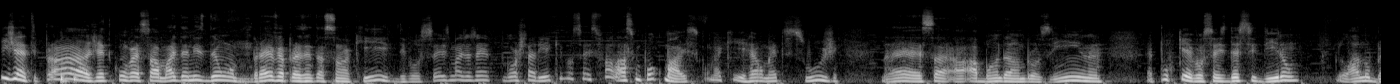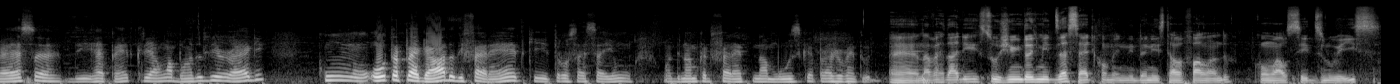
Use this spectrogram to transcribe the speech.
E, gente, pra gente conversar mais, Denise deu uma breve apresentação aqui de vocês, mas a gente gostaria que vocês falassem um pouco mais. Como é que realmente surge né, essa, a, a banda Ambrosina? É por que vocês decidiram, lá no Bessa, de repente, criar uma banda de reggae com outra pegada diferente, que trouxesse aí um, uma dinâmica diferente na música para a juventude? É, na verdade, surgiu em 2017, como a Denise estava falando, com o Alcides Luiz.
